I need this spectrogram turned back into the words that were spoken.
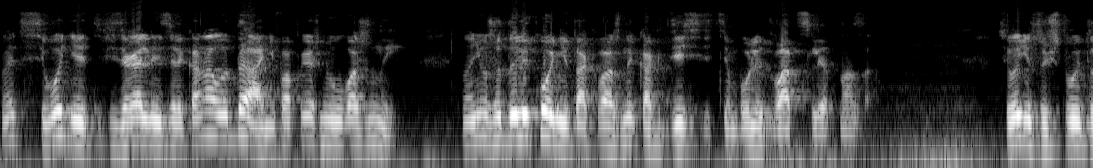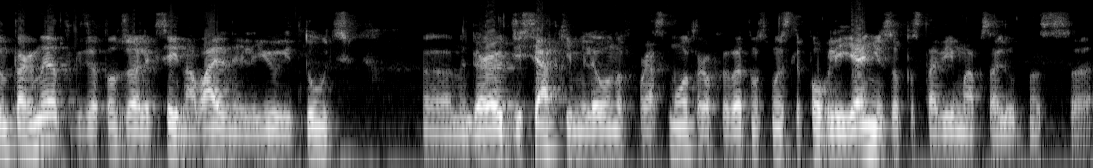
Знаете, сегодня эти федеральные телеканалы, да, они по-прежнему важны, но они уже далеко не так важны, как 10 тем более 20 лет назад. Сегодня существует интернет, где тот же Алексей Навальный или Юрий Дудь набирают десятки миллионов просмотров и в этом смысле по влиянию сопоставимы абсолютно с э,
